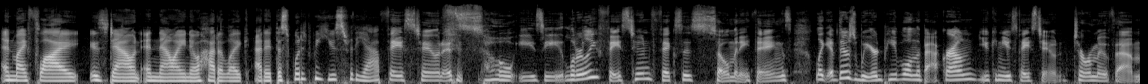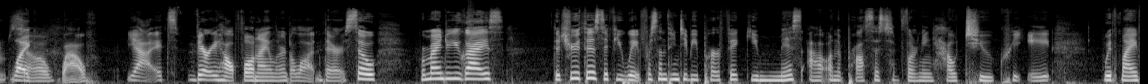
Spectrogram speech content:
and my fly is down and now i know how to like edit this what did we use for the app Facetune. It's so easy. Literally, Facetune fixes so many things. Like, if there's weird people in the background, you can use Facetune to remove them. Like, so, wow. Yeah, it's very helpful and I learned a lot in there. So, reminder you guys, the truth is if you wait for something to be perfect, you miss out on the process of learning how to create. With my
